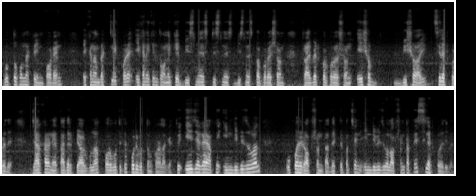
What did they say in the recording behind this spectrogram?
গুরুত্বপূর্ণ, একটা ইম্পর্টেন্ট এখানে আমরা ক্লিক করে, এখানে কিন্তু অনেকে বিজনেস টিসনেস বিজনেস কর্পোরেশন প্রাইভেট কর্পোরেশন এইসব বিষয় সিলেক্ট করে দেয়, যার কারণে তাদের পেয়ারগুলো পরবর্তীতে পরিবর্তন করা লাগে। তো এই জায়গায় আপনি ইন্ডিভিজুয়াল উপরের অপশনটা দেখতে পাচ্ছেন ইন্ডিভিজুয়াল অপশনটা আপনি সিলেক্ট করে দিবেন।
